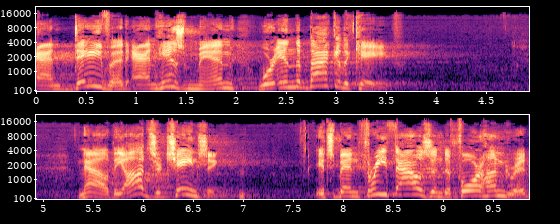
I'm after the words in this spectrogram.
and David and his men were in the back of the cave. Now, the odds are changing. It's been 3,000 to 400,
